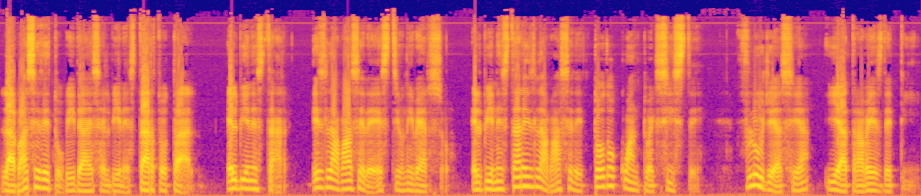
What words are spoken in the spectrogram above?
La base de tu vida es el bienestar total. El bienestar es la base de este universo. El bienestar es la base de todo cuanto existe. Fluye hacia y a través de ti.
